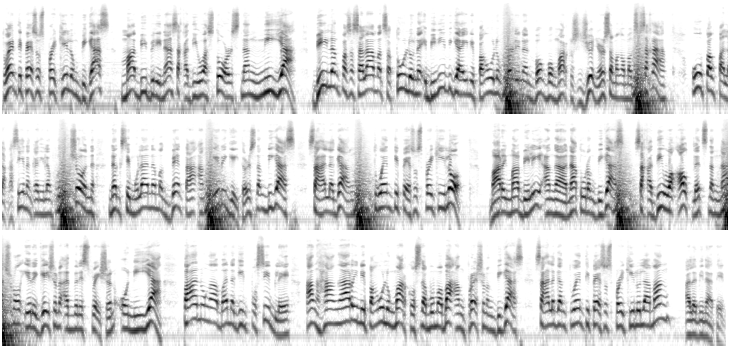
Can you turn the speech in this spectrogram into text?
20 pesos per kilong bigas mabibili na sa Kadiwa stores ng NIA. Bilang pasasalamat sa tulong na ibinibigay ni Pangulong Ferdinand Bongbong Marcos Jr. sa mga magsasaka upang palakasin ang kanilang produksyon, nagsimula na magbenta ang irrigators ng bigas sa halagang 20 pesos per kilo. Maring mabili ang ah, naturang bigas sa Kadiwa outlets ng National Irrigation Administration o NIA. Paano nga ba naging posible ang hangarin ni Pangulong Marcos na bumaba ang presyo ng bigas sa halagang 20 pesos per kilo lamang? Alamin natin.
